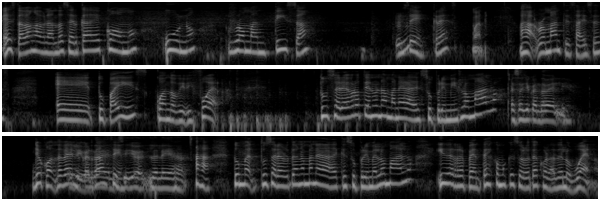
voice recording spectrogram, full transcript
estaban hablando acerca de cómo uno romantiza, ¿sí? ¿Crees? Bueno, ajá, romanticizes eh, tu país cuando vivís fuera. Tu cerebro tiene una manera de suprimir lo malo. Eso es Yocanda Belli. Yo con de Belly, ¿verdad? Sí. Sí, yo lo leí, ajá. Ajá. Tu, tu cerebro tiene una manera de que suprime lo malo y de repente es como que solo te acuerdas de lo bueno,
